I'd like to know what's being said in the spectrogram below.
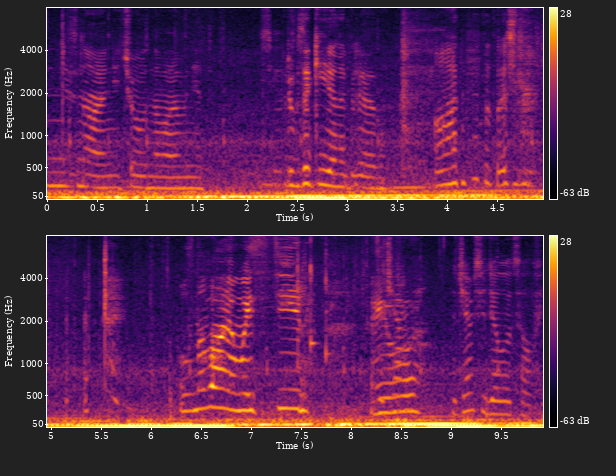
Не знаю, ничего узнаваемого нет. Серый? Рюкзаки я на Беляева. А, это точно. Узнаваемый стиль. Зачем? Его. Зачем все делают селфи?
